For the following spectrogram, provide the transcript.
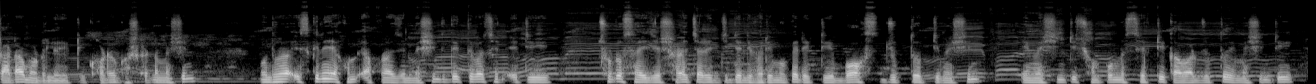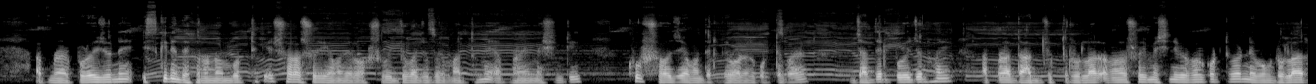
টাটা মডেলের একটি খড়ের ঘষ কাটা মেশিন। বন্ধুরা, স্ক্রিনে এখন আপনারা যে মেশিনটি দেখতে পাচ্ছেন, এটি ছোট সাইজের সাড়ে চার ইঞ্চি ডেলিভারি মুখের একটি বক্স যুক্ত একটি মেশিন। এই মেশিনটি সম্পূর্ণ সেফটি কাভার যুক্ত এই মেশিনটি আপনার প্রয়োজনে স্ক্রিনে দেখানো নম্বর থেকে সরাসরি আমাদের ওয়ার্কশপে যোগাযোগের মাধ্যমে আপনারা এই মেশিনটি খুব সহজে আমাদেরকে অর্ডার করতে পারেন। যাদের প্রয়োজন হয়, আপনারা দাঁতযুক্ত রোলার আনারস ওই মেশিনে ব্যবহার করতে পারেন এবং রোলার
